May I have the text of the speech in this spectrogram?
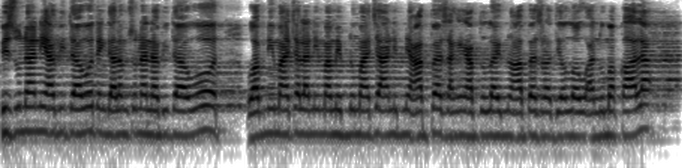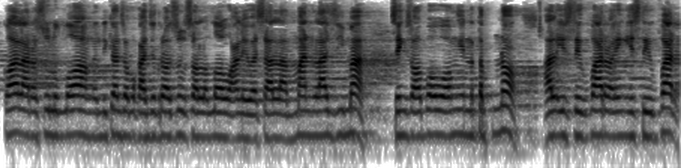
fi sunani Abi Dawud yang dalam sunan Nabi Dawud. Wa Ibnu Majah lan Imam Ibnu Majah an Ibnu Abbas saking Abdullah Ibnu Abbas radhiyallahu anhu maqala qala Rasulullah ngendikan sapa Kanjeng Rasul sallallahu alaihi wasallam man lazima sing sapa wonge netepno? Al istighfar ing istighfar.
